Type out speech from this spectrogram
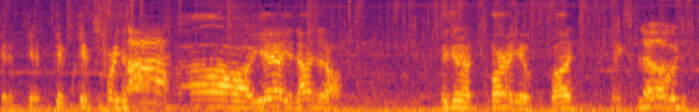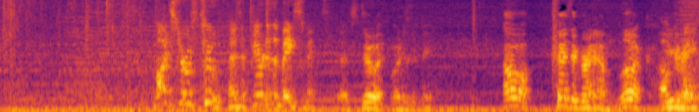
Get him! Get him! Get him! Get him before he does. Ah! Oh yeah, you dodged it all. He's gonna fart at you. One. Explode! Monstro's tooth has appeared in the basement. Let's do it. What does it mean? Oh, Pentagram. Look. Oh, evil. great.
